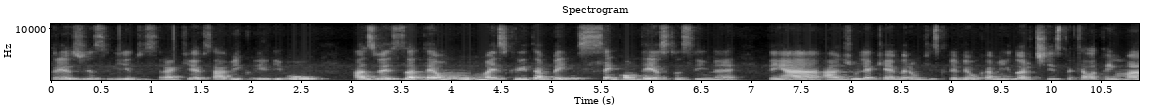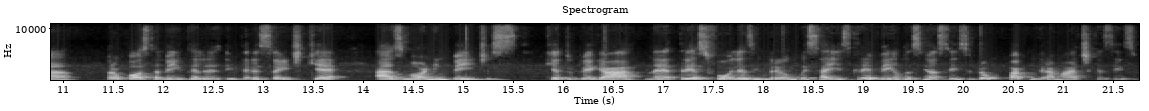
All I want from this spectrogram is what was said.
três dias seguidos? Será que, sabe, e, ou às vezes até um, uma escrita bem sem contexto, assim, né? Tem a, a Julia Cameron, que escreveu O Caminho do Artista, que ela tem uma proposta bem interessante, que é as morning pages que é tu pegar, né, três folhas em branco e sair escrevendo assim, ó, sem se preocupar com gramática, sem se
